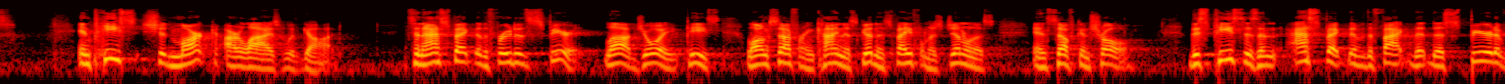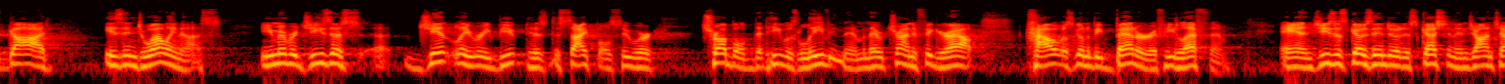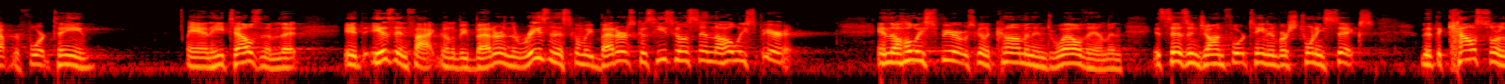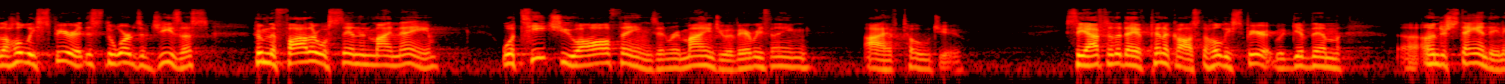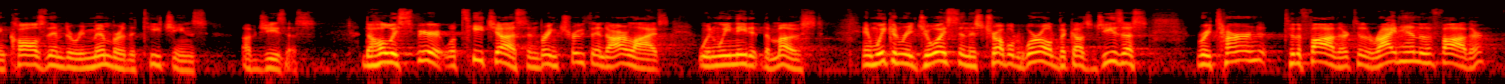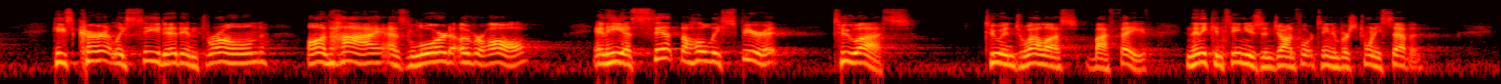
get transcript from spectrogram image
And peace should mark our lives with God. It's an aspect of the fruit of the Spirit love, joy, peace, long suffering, kindness, goodness, faithfulness, gentleness, and self control. This peace is an aspect of the fact that the Spirit of God is indwelling us. You remember Jesus uh, gently rebuked his disciples who were troubled that he was leaving them, and they were trying to figure out how it was going to be better if he left them. And Jesus goes into a discussion in John chapter 14, and he tells them that it is, in fact, going to be better. And the reason it's going to be better is because he's going to send the Holy Spirit. And the Holy Spirit was going to come and indwell them. And it says in John 14 and verse 26 that the counselor, the Holy Spirit, this is the words of Jesus, whom the Father will send in my name, will teach you all things and remind you of everything I have told you. See, after the day of Pentecost, the Holy Spirit would give them uh, understanding and cause them to remember the teachings of Jesus. The Holy Spirit will teach us and bring truth into our lives when we need it the most. And we can rejoice in this troubled world because Jesus returned to the Father, to the right hand of the Father. He's currently seated, enthroned on high as Lord over all. And He has sent the Holy Spirit to us to indwell us by faith. And then He continues in John 14 and verse 27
